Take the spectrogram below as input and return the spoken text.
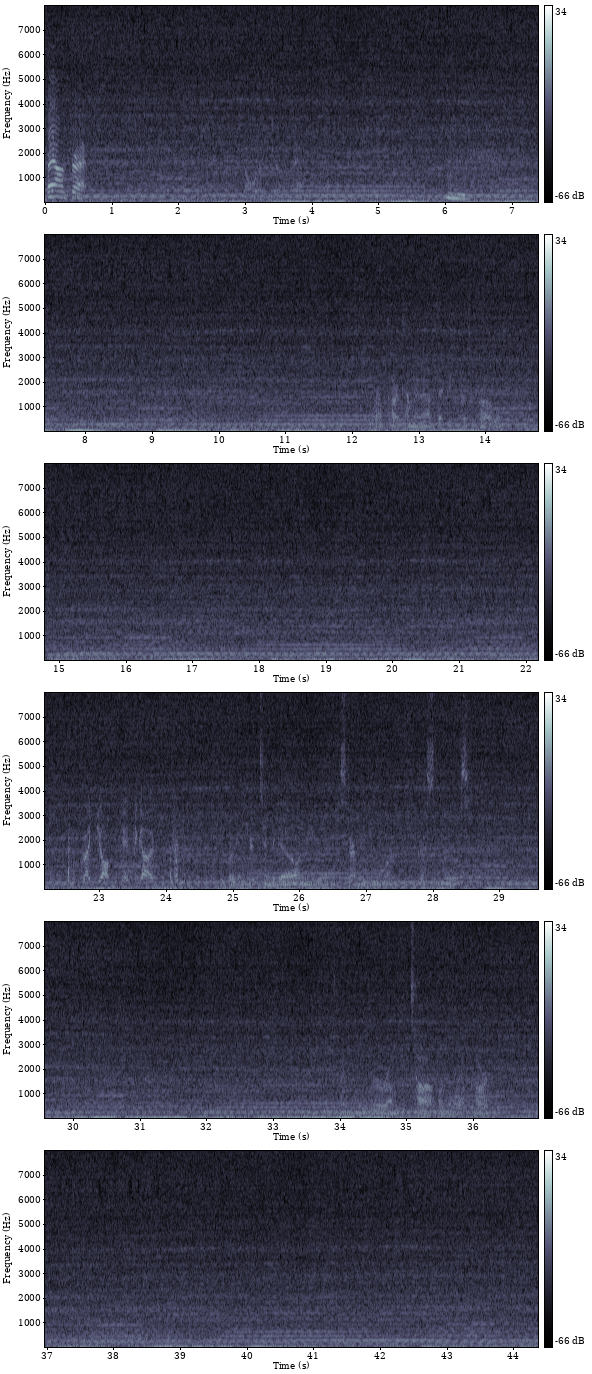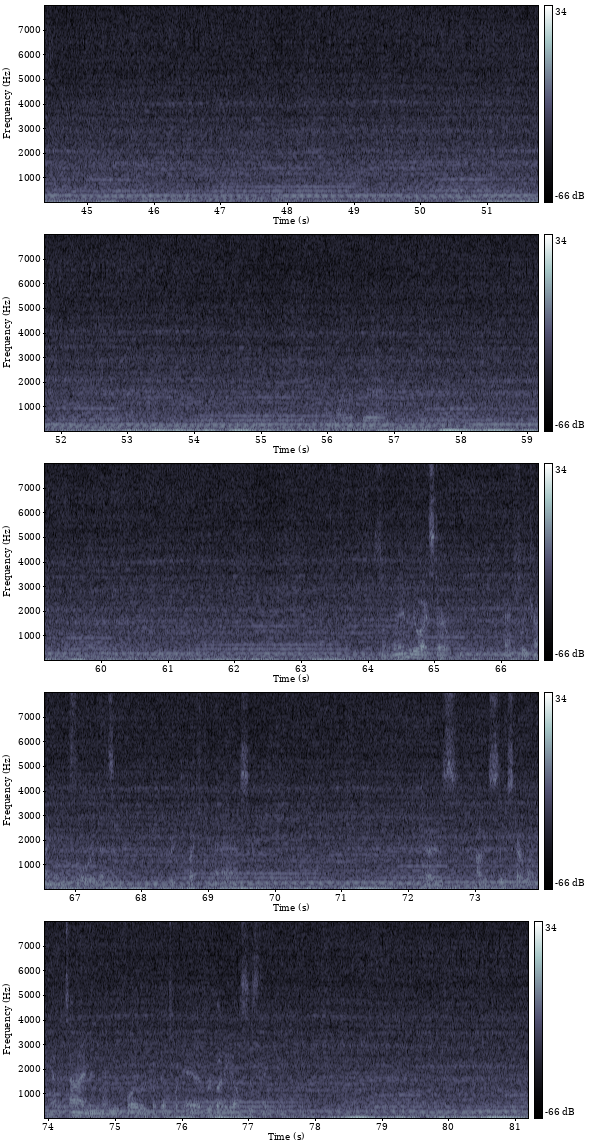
Stay on track. Don't worry, Joe. Down. Lap car coming up, that could cause a problem. Great job. Ten to go. People are gonna hear 10 to go, and maybe they're gonna start making more aggressive moves. If I move her around the top on the lap car. Line up there. So when do I start actually trying to move forward? That's a good question to ask. Because obviously you start running out of time and then move forward, but that's what everybody else is thinking.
